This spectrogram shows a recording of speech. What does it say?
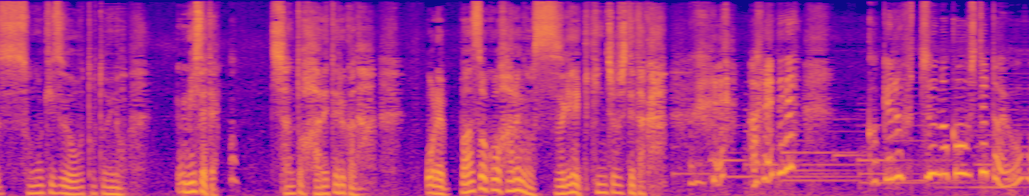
いその傷おとといの見せてちゃんと腫れてるかな俺絆創膏貼るのすげえ緊張してたからあれでカケル普通の顔してたよ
